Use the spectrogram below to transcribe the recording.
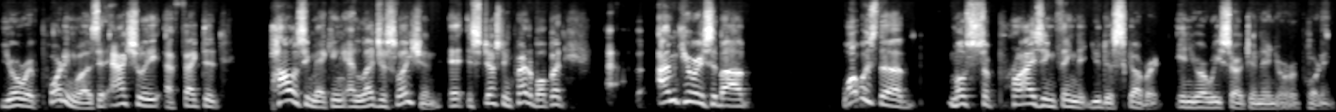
your reporting was. It actually affected policymaking and legislation. It's just incredible. But uh, I'm curious about what was the most surprising thing that you discovered in your research and in your reporting?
